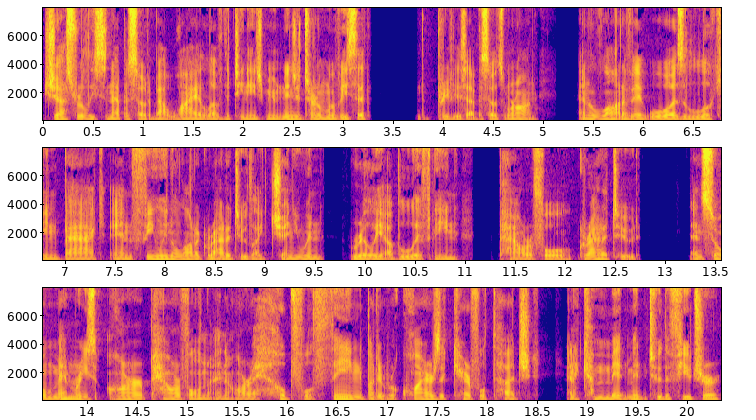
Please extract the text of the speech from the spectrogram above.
just released an episode about why I love the Teenage Mutant Ninja Turtle movies that the previous episodes were on. And a lot of it was looking back and feeling a lot of gratitude, like genuine, really uplifting, powerful gratitude. And so memories are powerful and, are a helpful thing, but it requires a careful touch and a commitment to the future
